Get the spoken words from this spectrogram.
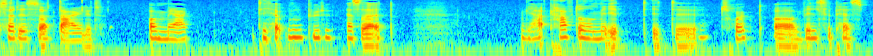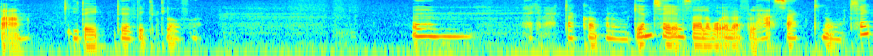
Så det er så dejligt at mærke det her udbytte. Altså at vi har kraftet med et, et øh, trygt og veltilpasset barn i dag. Det er jeg virkelig glad for. Øhm, jeg kan mærke, der kommer nogle gentagelser, eller hvor jeg i hvert fald har sagt nogle ting.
